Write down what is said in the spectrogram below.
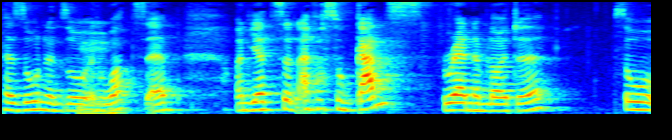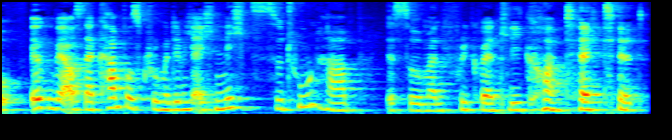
Personen so mhm. in WhatsApp. Und jetzt sind einfach so ganz random Leute so irgendwer aus der Campus Crew, mit dem ich eigentlich nichts zu tun habe, ist so mein frequently contacted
